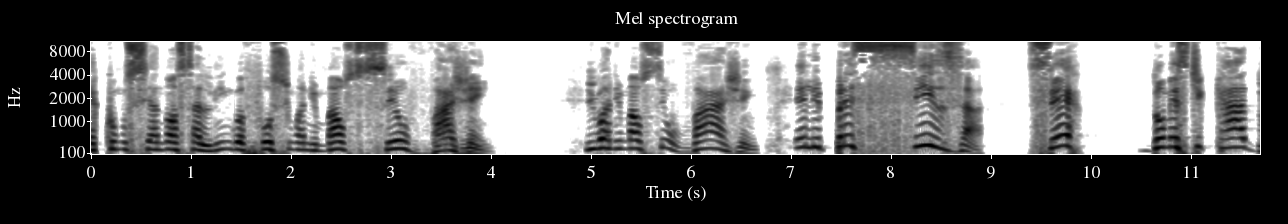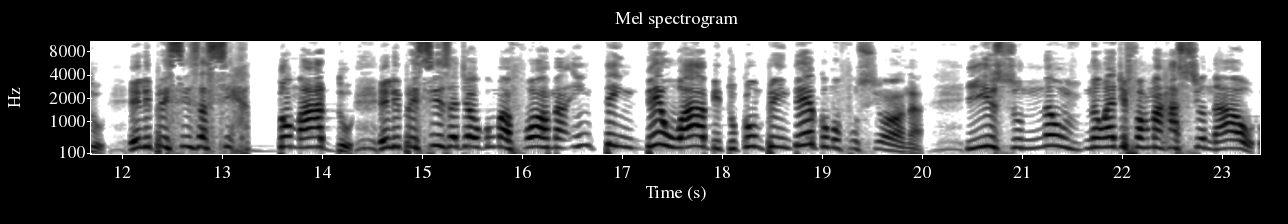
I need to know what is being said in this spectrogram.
É como se a nossa língua fosse um animal selvagem. E o animal selvagem, ele precisa ser domesticado, ele precisa ser domado. Ele precisa de alguma forma entender o hábito, compreender como funciona. E isso não, não é de forma racional.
